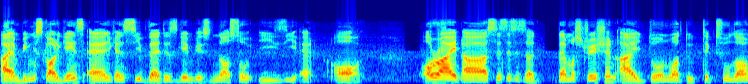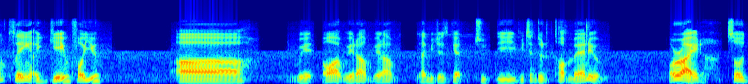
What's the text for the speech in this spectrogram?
I am being scored against, and you can see that this game is not so easy at all. Alright, uh, since this is a demonstration, I don't want to take too long playing a game for you. Uh, wait oh wait up wait up. Let me just get to the return to the top menu. Alright so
